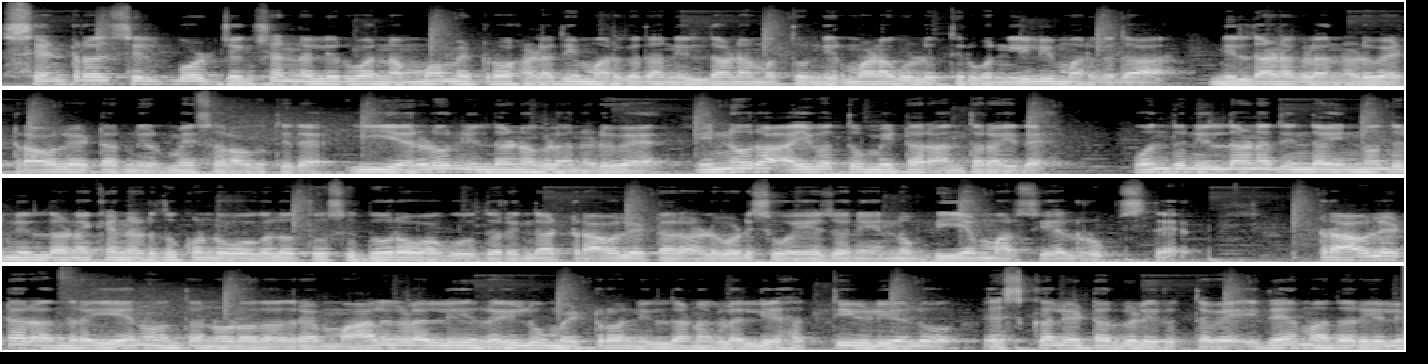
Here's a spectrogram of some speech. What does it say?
ಸೆಂಟ್ರಲ್ ಸಿಲ್ಕ್ ಬೋರ್ಡ್ ಜಂಕ್ಷನ್ನಲ್ಲಿರುವ ನಮ್ಮ ಮೆಟ್ರೋ ಹಳದಿ ಮಾರ್ಗದ ನಿಲ್ದಾಣ ಮತ್ತು ನಿರ್ಮಾಣಗೊಳ್ಳುತ್ತಿರುವ ನೀಲಿ ಮಾರ್ಗದ ನಿಲ್ದಾಣಗಳ ನಡುವೆ ಟ್ರಾವೆಲೇಟರ್ ನಿರ್ಮಿಸಲಾಗುತ್ತಿದೆ. ಈ ಎರಡು ನಿಲ್ದಾಣಗಳ ನಡುವೆ ಇನ್ನೂರ ಐವತ್ತು ಮೀಟರ್ ಅಂತರ ಇದೆ. ಒಂದು ನಿಲ್ದಾಣದಿಂದ ಇನ್ನೊಂದು ನಿಲ್ದಾಣಕ್ಕೆ ನಡೆದುಕೊಂಡು ಹೋಗಲು ತುಸು ದೂರವಾಗುವುದರಿಂದ ಟ್ರಾವೆಲೇಟರ್ ಅಳವಡಿಸುವ ಯೋಜನೆಯನ್ನು ಬಿಎಂಆರ್ಸಿಎಲ್ ರೂಪಿಸಿದೆ. ಟ್ರಾವೆಲೇಟರ್ ಅಂದರೆ ಏನು ಅಂತ ನೋಡೋದಾದರೆ ಮಾಲ್ಗಳಲ್ಲಿ ರೈಲು, ಮೆಟ್ರೋ ನಿಲ್ದಾಣಗಳಲ್ಲಿ ಹತ್ತಿ ಇಳಿಯಲು ಎಸ್ಕಲೇಟರ್ಗಳಿರುತ್ತವೆ. ಇದೇ ಮಾದರಿಯಲ್ಲಿ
